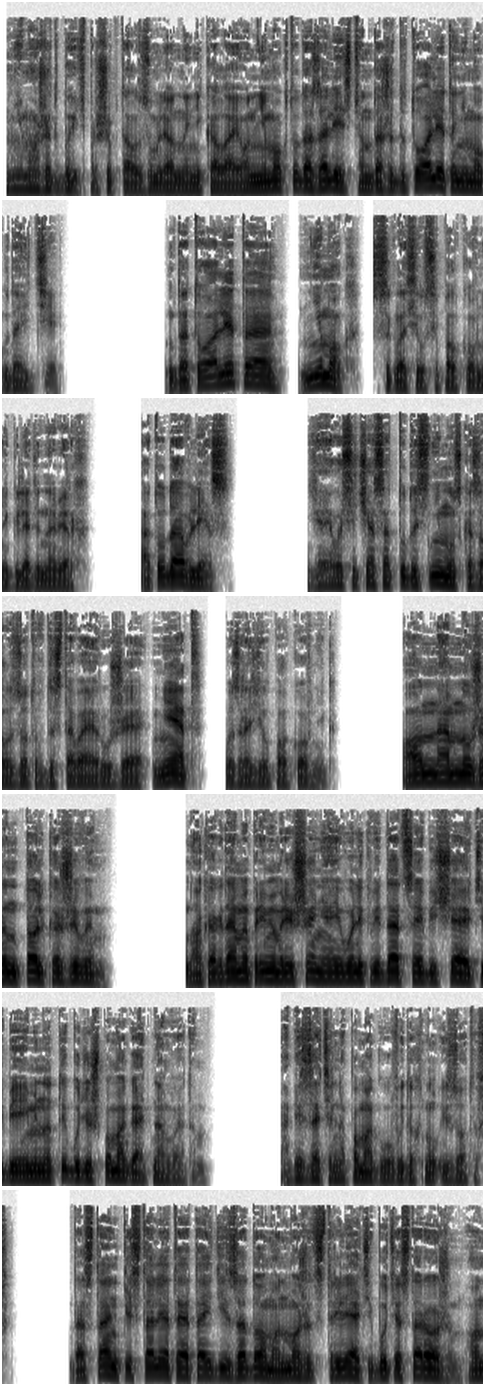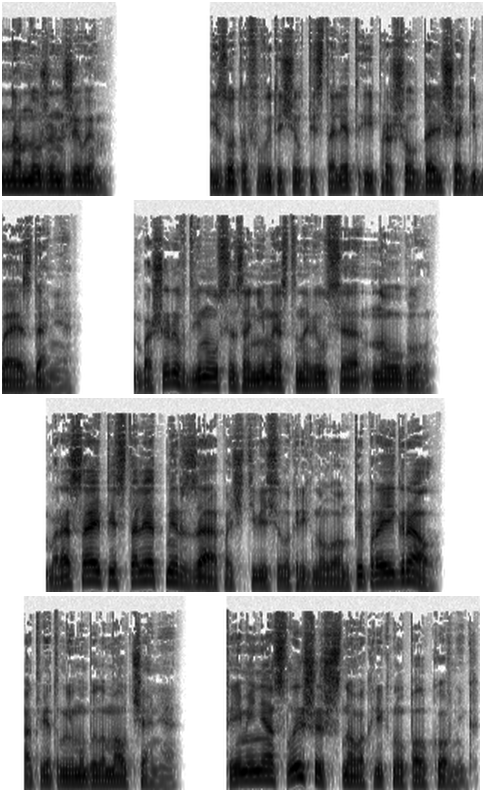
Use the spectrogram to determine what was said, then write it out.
Не может быть, прошептал изумленный Николай. Он не мог туда залезть, он даже до туалета не мог дойти. До туалета не мог, согласился полковник, глядя наверх а туда в лес. Я его сейчас оттуда сниму, сказал Изотов, доставая оружие. Нет, возразил полковник. Он нам нужен только живым. Но когда мы примем решение о его ликвидации, обещаю тебе, именно ты будешь помогать нам в этом. Обязательно помогу, выдохнул Изотов. Достань пистолет и отойди за дом, он может стрелять, и будь осторожен, он нам нужен живым. Изотов вытащил пистолет и прошел дальше, огибая здание. Баширов двинулся за ним и остановился на углу. "Бросай пистолет, мерза", почти весело крикнул он. "Ты проиграл". Ответом ему было молчание. "Ты меня слышишь?" снова крикнул полковник.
